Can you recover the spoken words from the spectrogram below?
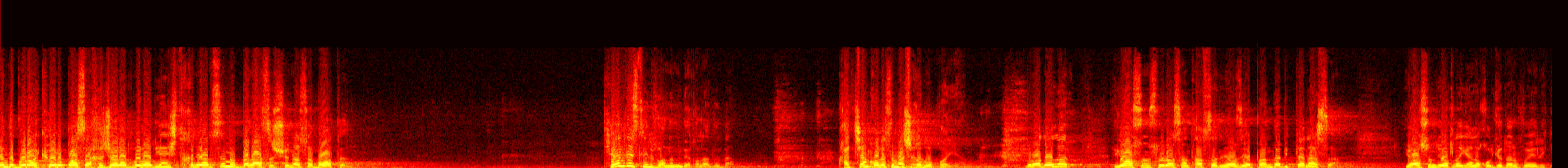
Endi birov ko'rib qolsa hijolat bo'ladigan ishni qilyapsizmi? Bilasiz shu narsa botil. Keldingiz telefonni bunday qiladi-da. Qachon qolasa mashg'ul bo'lib qolgan. Birodarlar, Yosin surasini tafsirini yozyapman-da bitta narsa. Yoshimni yodlaganlar qo'l ko'tarib qo'yaylik.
